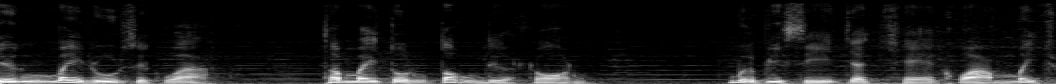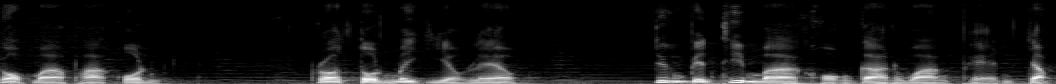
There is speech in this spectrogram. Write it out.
ยังไม่รู้สึกว่าทำไมตนต้องเดือดร้อน เมื่อพี่สีจะแฉความไม่ชอบมาพากลเพราะตนไม่เกี่ยวแล้ว จึงเป็นที่มาของการวางแผนจับ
